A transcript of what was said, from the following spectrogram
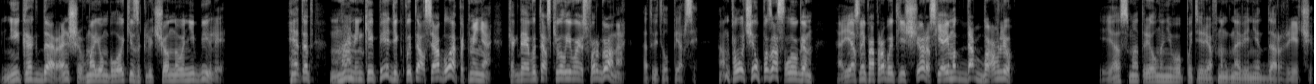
никогда раньше в моем блоке заключенного не били». «Этот маленький педик пытался облапать меня, когда я вытаскивал его из фургона», — ответил Перси. «Он получил по заслугам, а если попробует еще раз, я ему добавлю». Я смотрел на него, потеряв на мгновение дар речи.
